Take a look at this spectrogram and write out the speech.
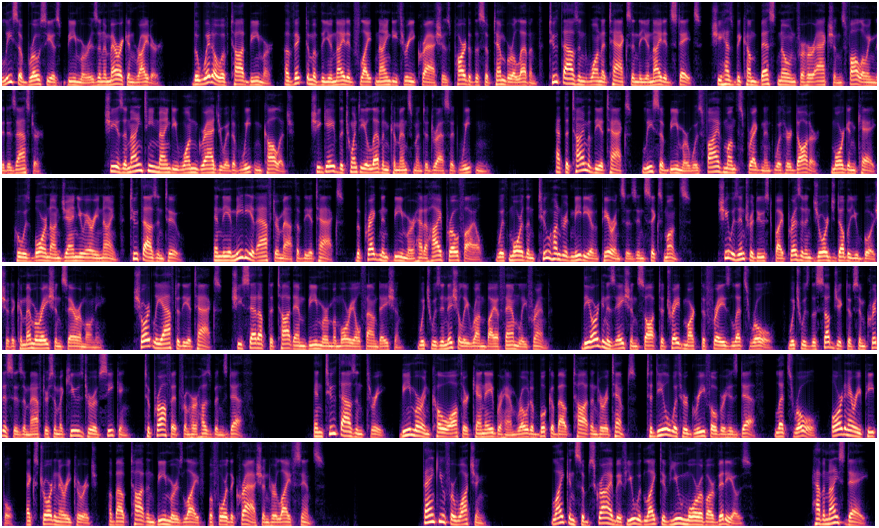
Lisa Brosious Beamer is an American writer. The widow of Todd Beamer, a victim of the United Flight 93 crash as part of the September 11, 2001 attacks in the United States, she has become best known for her actions following the disaster. She is a 1991 graduate of Wheaton College. She gave the 2011 commencement address at Wheaton. At the time of the attacks, Lisa Beamer was five months pregnant with her daughter, Morgan Kay, who was born on January 9, 2002. In the immediate aftermath of the attacks, the pregnant Beamer had a high profile, with more than 200 media appearances in six months. She was introduced by President George W. Bush at a commemoration ceremony. Shortly after the attacks, she set up the Todd M. Beamer Memorial Foundation, which was initially run by a family friend. The organization sought to trademark the phrase let's roll, which was the subject of some criticism after some accused her of seeking to profit from her husband's death. In 2003, Beamer and co-author Ken Abraham wrote a book about Todd and her attempts to deal with her grief over his death, Let's Roll, Ordinary People, Extraordinary Courage, about Todd and Beamer's life before the crash and her life since. Thank you for watching. Like and subscribe if you would like to view more of our videos. Have a nice day.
